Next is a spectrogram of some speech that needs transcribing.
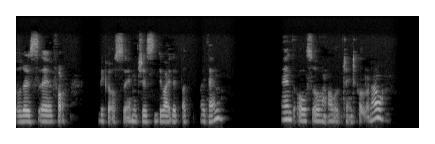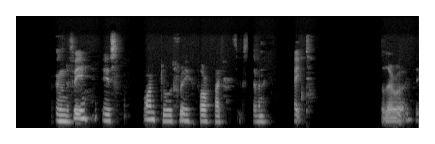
So there is uh, four because the image is divided by, by 10 and also I will change color now. And V is 1 2 3 4 5 6 7 8 so there will be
